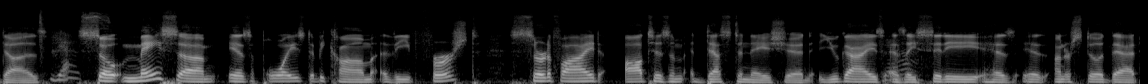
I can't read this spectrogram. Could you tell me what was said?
does. Yes. So Mesa is poised to become the first certified autism destination. You guys, yeah. as a city, has, has understood that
